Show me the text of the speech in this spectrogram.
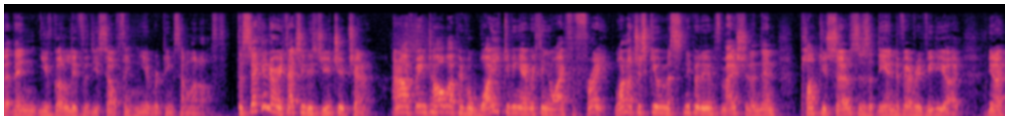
but then you've got to live with yourself thinking you're ripping someone off. The secondary is actually this YouTube channel. And I've been told by people, why are you giving everything away for free? Why not just give them a snippet of information and then plug your services at the end of every video? You know,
